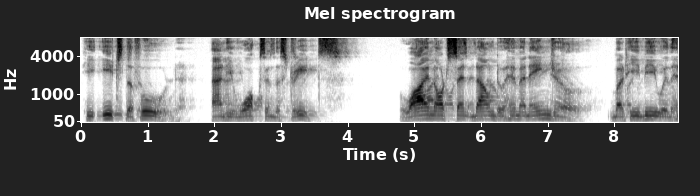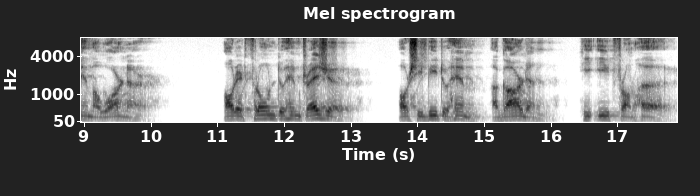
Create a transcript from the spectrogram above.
He eats the food and he walks in the streets. Why not sent down to him an angel, but he be with him a warner? Or it thrown to him treasure, or she be to him a garden, he eat from her.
